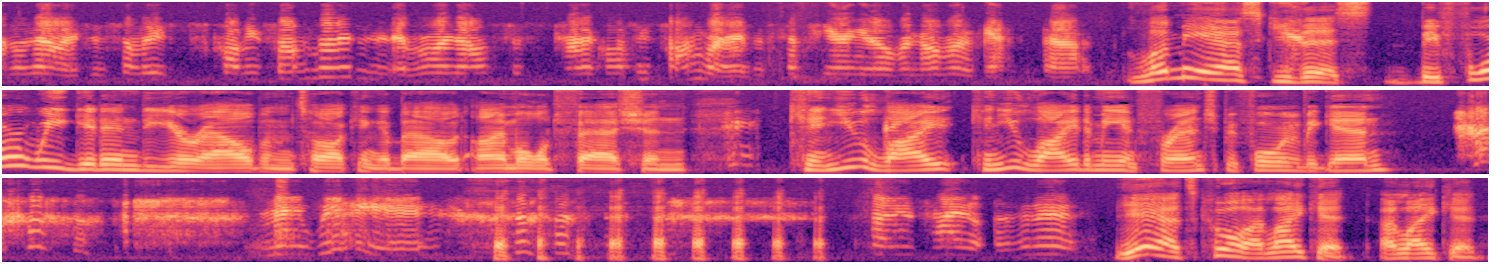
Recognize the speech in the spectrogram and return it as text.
I don't know, I just somebody just called me Songbird, and everyone else just kind of calls me Songbird. I just kept hearing it over and over again. So, Let me ask you this: before we get into your album, talking about "I'm Old Fashioned," can you lie? Can you lie to me in French before we begin? mais oui. Funny title, isn't it? Yeah, it's cool. I like it. I like it.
